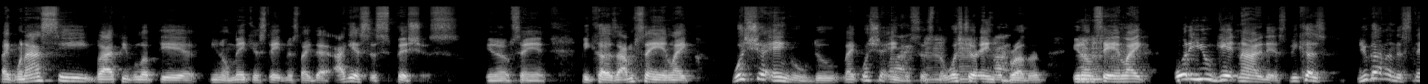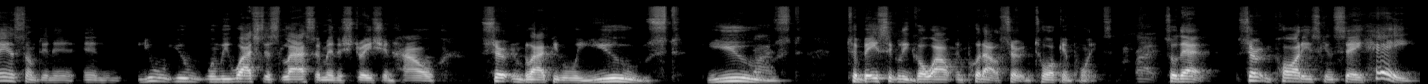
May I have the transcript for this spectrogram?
Like when I see black people up there, you know, making statements like that, I get suspicious. You know what I'm saying? Because I'm saying, like, what's your angle, dude? Like, what's your angle, sister? Mhm, What's your angle, right. brother? You know what I'm Mhm. saying? Like, what are you getting out of this? Because you got to understand something. And, and you, you, when we watched this last administration, how certain black people were used, used to basically go out and put out certain talking points Right. so that certain parties can say, "Hey,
